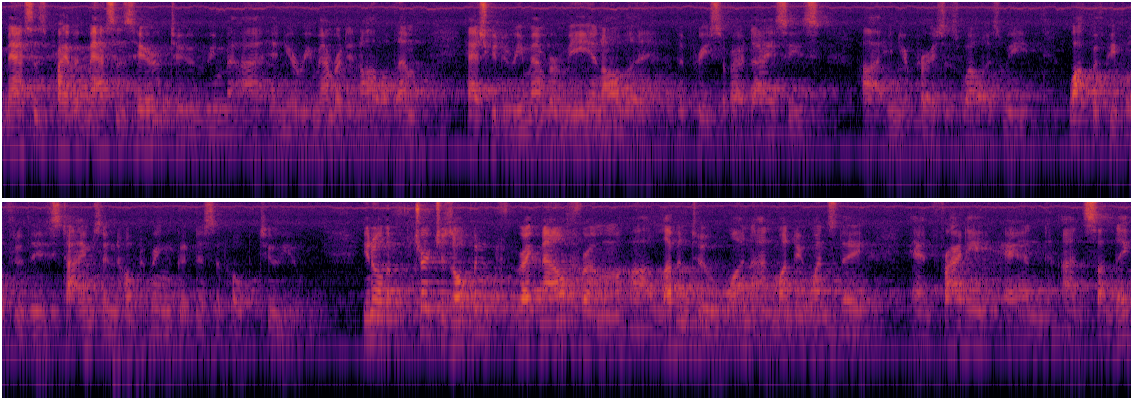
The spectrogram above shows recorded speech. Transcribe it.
masses, private masses here, to uh, and you're remembered in all of them. Ask you to remember me and all the, the priests of our diocese uh, in your prayers as well as we walk with people through these times and hope to bring goodness and hope to you. You know, the church is open right now from uh, 11 to 1 on Monday, Wednesday, and Friday, and on Sunday,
